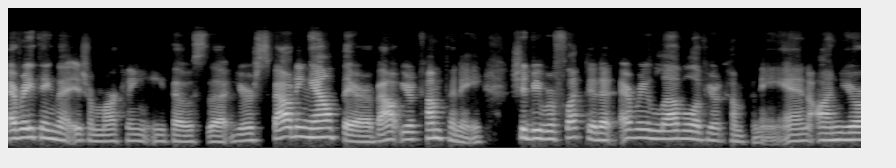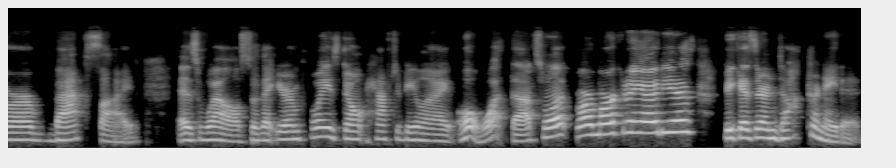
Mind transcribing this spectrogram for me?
Everything that is your marketing ethos that you're spouting out there about your company should be reflected at every level of your company and on your backside as well, so that your employees don't have to be like, oh, what? That's what our marketing idea is? Because they're indoctrinated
